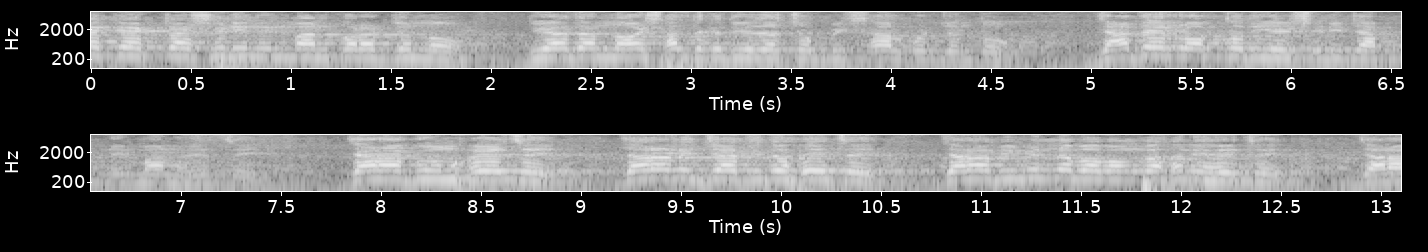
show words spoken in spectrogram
এক একটা সিঁড়ি নির্মাণ করার জন্য দুই হাজার নয় সাল থেকে দুই হাজার চব্বিশ সাল পর্যন্ত যাদের রক্ত দিয়ে সিঁড়িটা নির্মাণ হয়েছে, যারা গুম হয়েছে, যারা নির্যাতিত হয়েছে, যারা বিভিন্নভাবে অঙ্গহানি হয়েছে, যারা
